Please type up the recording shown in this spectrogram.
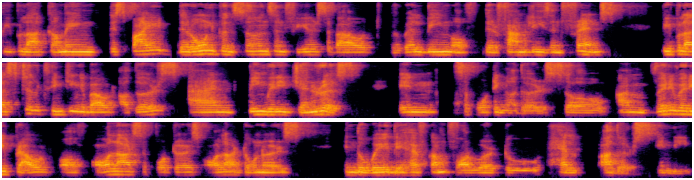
people are coming despite their own concerns and fears about the well being of their families and friends people are still thinking about others and being very generous in supporting others. So I'm very, very proud of all our supporters, all our donors in the way they have come forward to help others in need.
